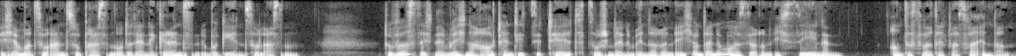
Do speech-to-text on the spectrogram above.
dich immer zu anzupassen oder deine Grenzen übergehen zu lassen. Du wirst dich nämlich nach Authentizität zwischen deinem inneren Ich und deinem äußeren Ich sehnen. Und das wird etwas verändern.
